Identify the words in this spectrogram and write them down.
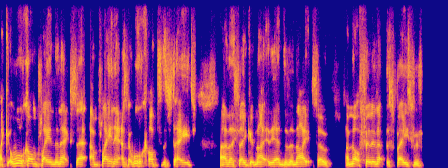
I walk on playing the next set. I'm playing it as I walk onto the stage and I say goodnight at the end of the night. So I'm not filling up the space with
